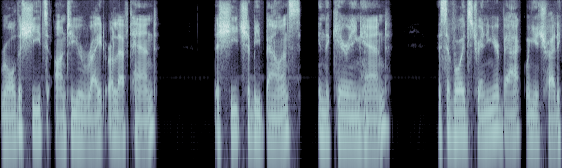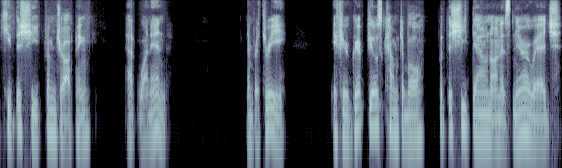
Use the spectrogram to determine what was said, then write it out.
Roll the sheets onto your right or left hand the sheet should be balanced in the carrying hand. This avoids straining your back when you try to keep the sheet from dropping at one end. Number three, if your grip feels comfortable, put the sheet down on its narrow edge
